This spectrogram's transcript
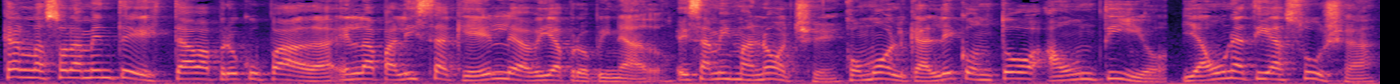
Carla solamente estaba preocupada en la paliza que él le había propinado. Esa misma noche, Homolka le contó a un tío y a una tía suya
